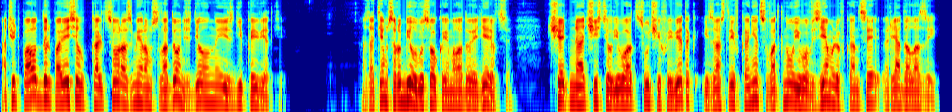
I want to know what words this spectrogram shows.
а чуть поотдаль повесил кольцо размером с ладонь, сделанное из гибкой ветки. Затем срубил высокое молодое деревце, тщательно очистил его от сучьев и веток и, заострив конец, воткнул его в землю в конце ряда лозы.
